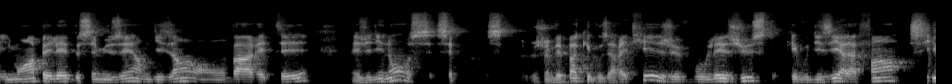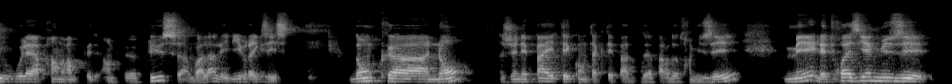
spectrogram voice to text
ils m'ont appelé de ces musées en me disant on va arrêter. Mais j'ai dit non, je ne veux pas que vous arrêtiez, je voulais juste que vous disiez à la fin, si vous voulez apprendre un peu, plus, voilà, les livres existent. Donc, euh, non, je n'ai pas été contacté par, d'autres musées, mais le troisième musée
